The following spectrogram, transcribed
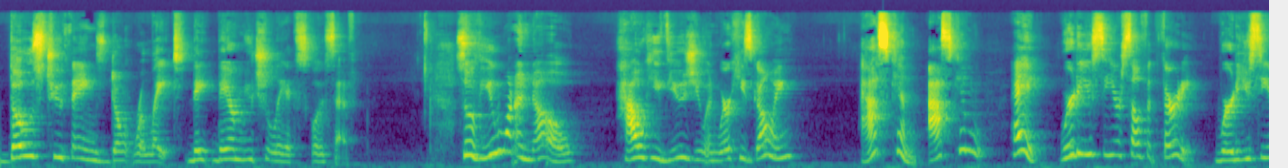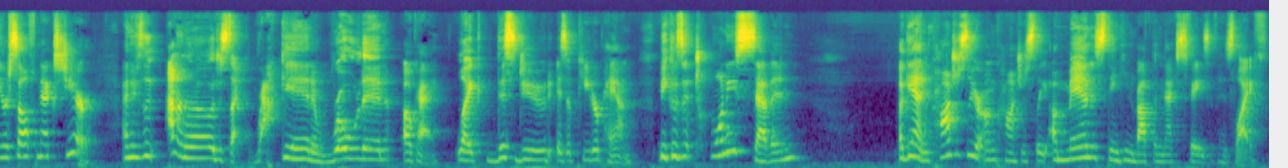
those two things don't relate. They they are mutually exclusive. So if you want to know how he views you and where he's going, ask him. Ask him, hey, where do you see yourself at 30? Where do you see yourself next year? And he's like, I don't know, just like rocking and rolling. Okay. Like this dude is a Peter Pan because at 27, again, consciously or unconsciously, a man is thinking about the next phase of his life.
